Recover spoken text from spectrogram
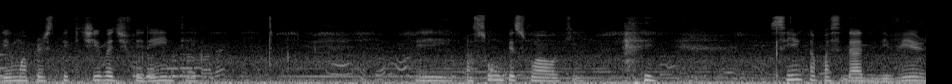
de uma perspectiva diferente, e passou um pessoal aqui sem a capacidade de ver,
